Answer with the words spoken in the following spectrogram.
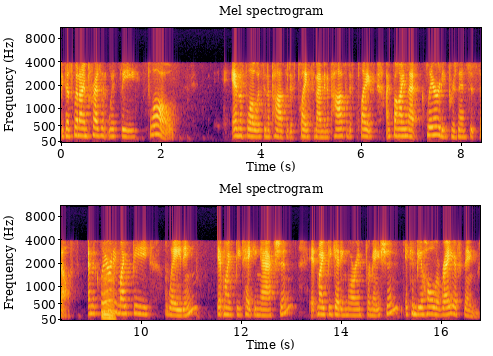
Because when I'm present with the flow, and the flow is in a positive place, and I'm in a positive place, I find that clarity presents itself. And the clarity mm. might be waiting, it might be taking action, it might be getting more information, it can be a whole array of things.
